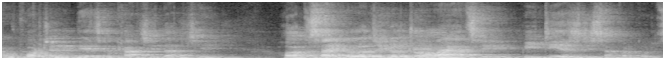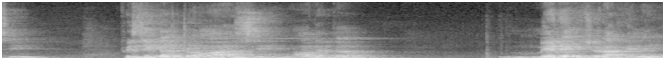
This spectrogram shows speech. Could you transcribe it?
খুব ফর্চুনেট দিয়েছেন খাচ্ছি দাচ্ছি হয়তো সাইকোলজিক্যাল ট্রমায় আছি পিটিএসডি সাফার করছি। ফিজিক্যাল ট্রমা আছে, আমাদের তো মেরে কিছু রাখে নেই।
